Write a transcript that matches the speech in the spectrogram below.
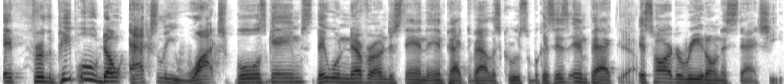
if for the people who don't actually watch Bulls games, they will never understand the impact of Alex Caruso because his impact Yeah. is hard to read on the stat sheet.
